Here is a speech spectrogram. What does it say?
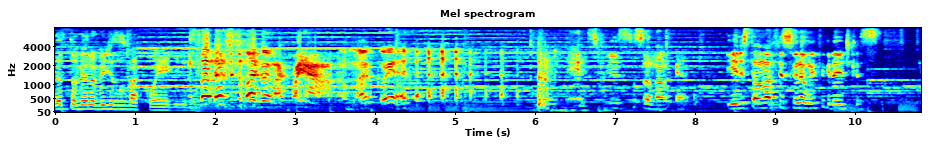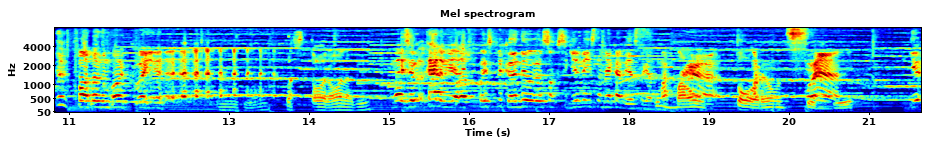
Eu tô vendo o vídeo dos maconha aqui. Falando de maconha, maconha! Maconha! Isso cara. E eles estão numa fissura muito grande, cara. Falando maconha. Uhum. Pastorona dele. Mas, eu, cara, ela ficou explicando e eu, eu só conseguia ver isso na minha cabeça, tá ligado? O Maconha! Torão de CD. E eu,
